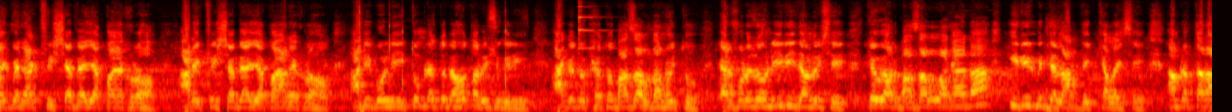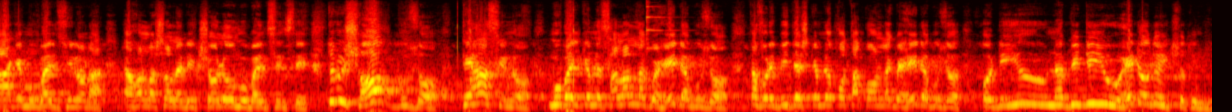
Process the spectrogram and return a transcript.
দেখবেন এক ফিসা বেয়া কয়েক রহ, আরেক ফিসা বেয়া কয় আরেক রহ। আমি বলি, তোমরা তো বেহতা রইছো গেরি। আগে তো খেত বাজাল দান হইতো, এরপরে যখন ইরি দান হইছে, কেউ আর বাজাল লাগায় না, ইরির মধ্যে লাভ দেখ খেলাইছে। আমরা তারা আগে মোবাইল ছিল না, এখন মাসাল্লাহ রিক্সা হলেও মোবাইল চিনছে তুমি সব বুঝো টেহা চিনো, মোবাইল কেমনে চালান লাগবে সেইটা বুঝো, তারপরে বিদেশ কেমনে কথা কন লাগবে সেইটা বুঝো। অডিও না ভিডিও সেইটাও দেখছ তুমি।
